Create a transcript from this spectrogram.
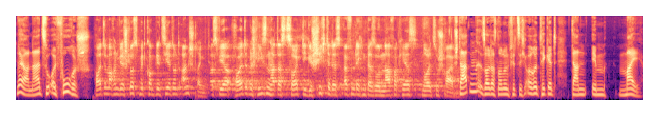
naja, nahezu euphorisch. Heute machen wir Schluss mit kompliziert und anstrengend. Was wir heute beschließen, hat das Zeug, die Geschichte des öffentlichen Personennahverkehrs neu zu schreiben. Starten soll das 49-Euro-Ticket dann im Mai.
